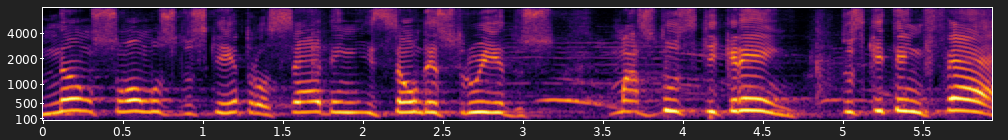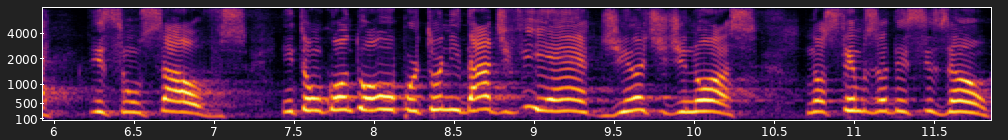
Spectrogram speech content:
não somos dos que retrocedem e são destruídos, mas dos que creem, dos que têm fé e são salvos. Então, quando a oportunidade vier diante de nós, nós temos a decisão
